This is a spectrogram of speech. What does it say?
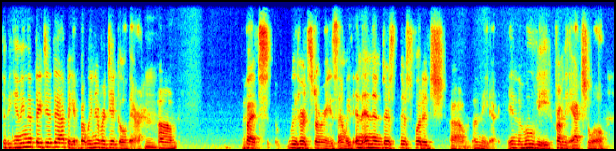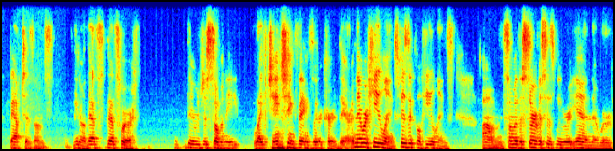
the beginning that they did that but, but we never did go there Hmm. um, but we heard stories and we and, and then there's there's footage um, in the in the movie from the actual baptisms you know that's that's where there were just so many life-changing things that occurred there. And there were healings physical healings. Um, some of the services we were in there were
